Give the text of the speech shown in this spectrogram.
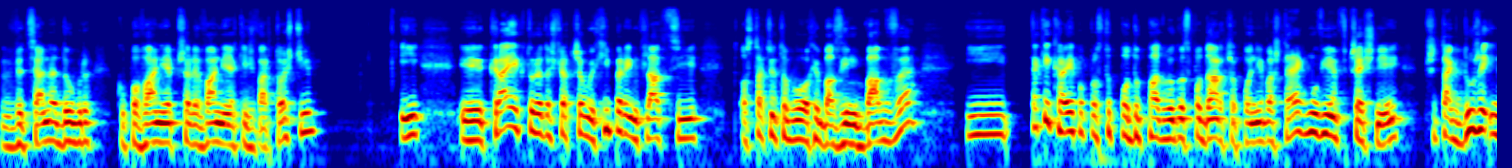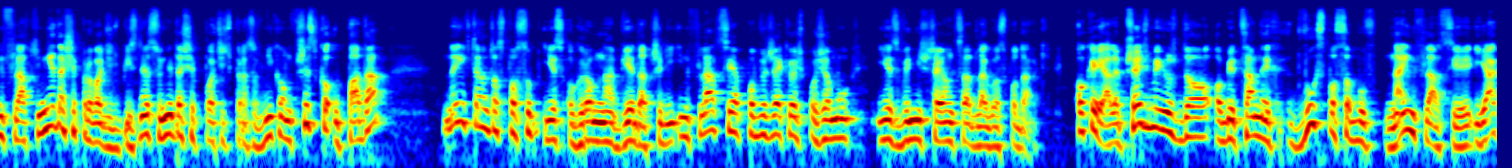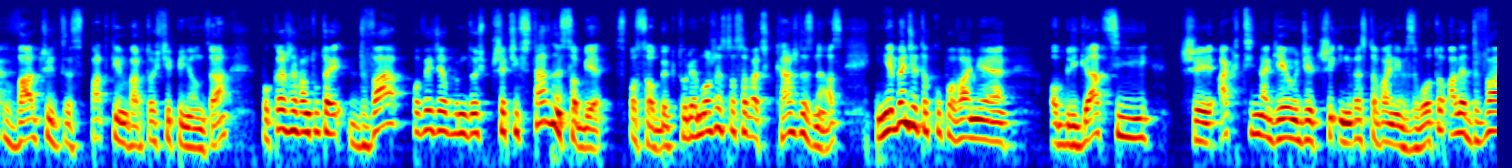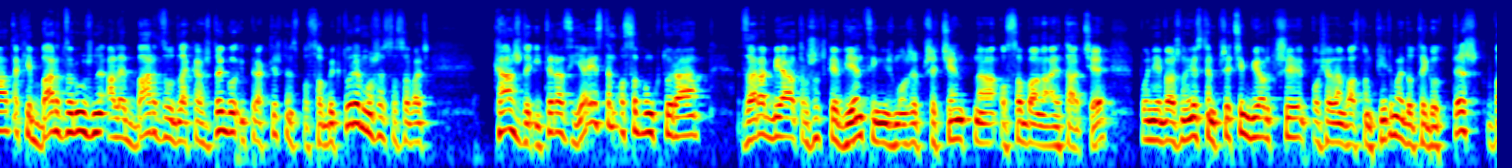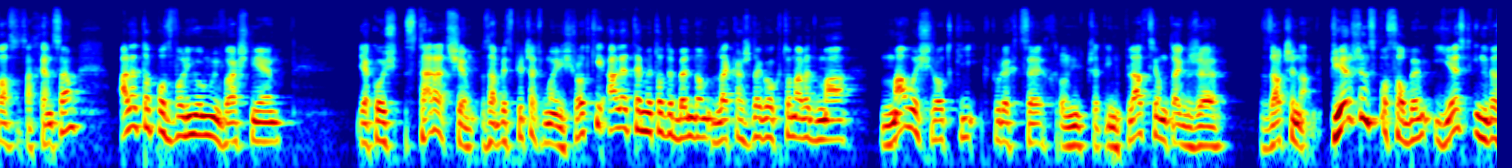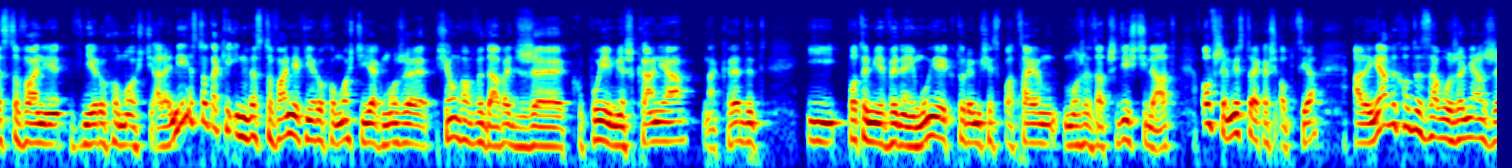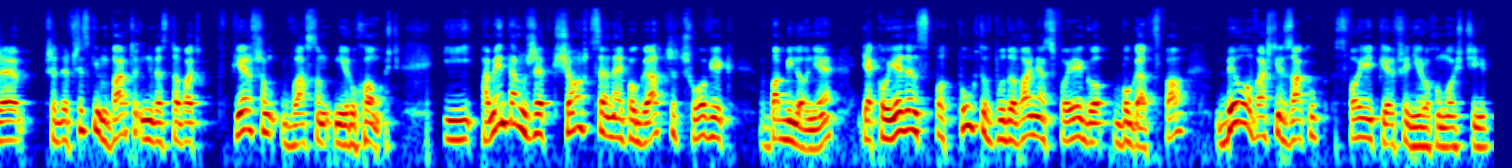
wycenę dóbr, kupowanie, przelewanie jakiejś wartości. I y, kraje, które doświadczyły hiperinflacji, ostatnio to było chyba Zimbabwe, i takie kraje po prostu podupadły gospodarczo, ponieważ tak jak mówiłem wcześniej, przy tak dużej inflacji nie da się prowadzić biznesu, nie da się płacić pracownikom, wszystko upada. No i w ten to sposób jest ogromna bieda, czyli inflacja powyżej jakiegoś poziomu jest wyniszczająca dla gospodarki. Ok, ale przejdźmy już do obiecanych dwóch sposobów na inflację, jak walczyć ze spadkiem wartości pieniądza. Pokażę Wam tutaj dwa, powiedziałbym, dość przeciwstawne sobie sposoby, które może stosować każdy z nas i nie będzie to kupowanie obligacji, czy akcji na giełdzie, czy inwestowanie w złoto, ale dwa takie bardzo różne, ale bardzo dla każdego i praktyczne sposoby, które może stosować każdy. I teraz ja jestem osobą, która zarabia troszeczkę więcej niż może przeciętna osoba na etacie, ponieważ no, jestem przedsiębiorczy, posiadam własną firmę, do tego też Was zachęcam, ale to pozwoliło mi właśnie jakoś starać się zabezpieczać moje środki, ale te metody będą dla każdego, kto nawet ma małe środki, które chce chronić przed inflacją, także Zaczynamy. Pierwszym sposobem jest inwestowanie w nieruchomości, ale nie jest to takie inwestowanie w nieruchomości, jak może się Wam wydawać, że kupuję mieszkania na kredyt i potem je wynajmuję, które mi się spłacają może za 30 lat. Owszem, jest to jakaś opcja, ale ja wychodzę z założenia, że przede wszystkim warto inwestować w pierwszą własną nieruchomość. I pamiętam, że w książce Najbogatszy człowiek w Babilonie, jako jeden z podpunktów budowania swojego bogactwa, było właśnie zakup swojej pierwszej nieruchomości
